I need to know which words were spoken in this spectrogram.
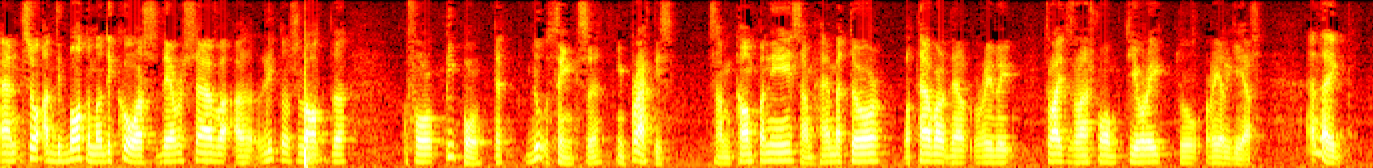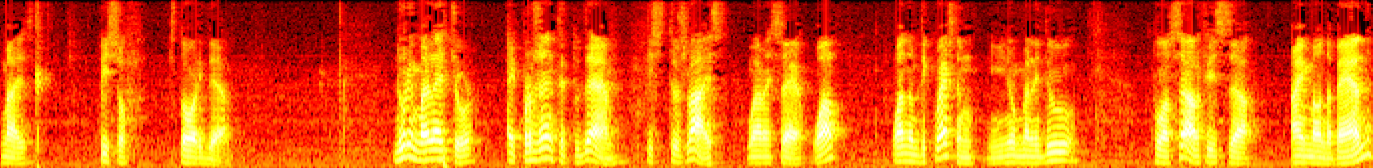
And so at the bottom of the course, they reserve a little slot for people that do things in practice. Some company, some amateur, whatever, they're really try to transform theory to real gears. And I my piece of story there. During my lecture, I presented to them these two slides where I say, well, one of the questions you normally do to ourselves is, uh, I'm on a band,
